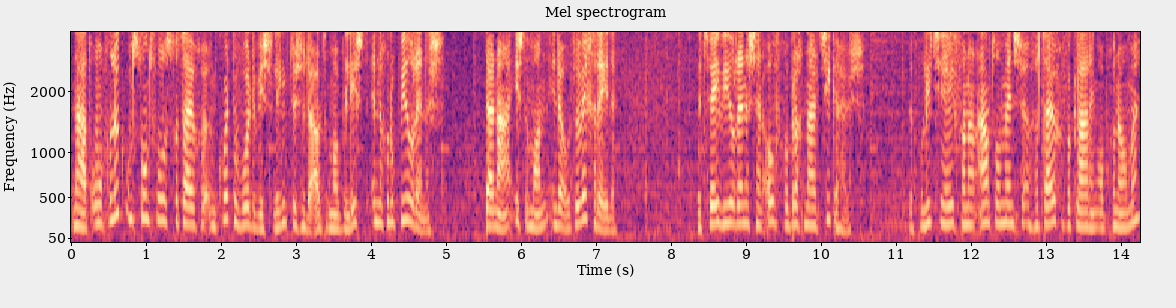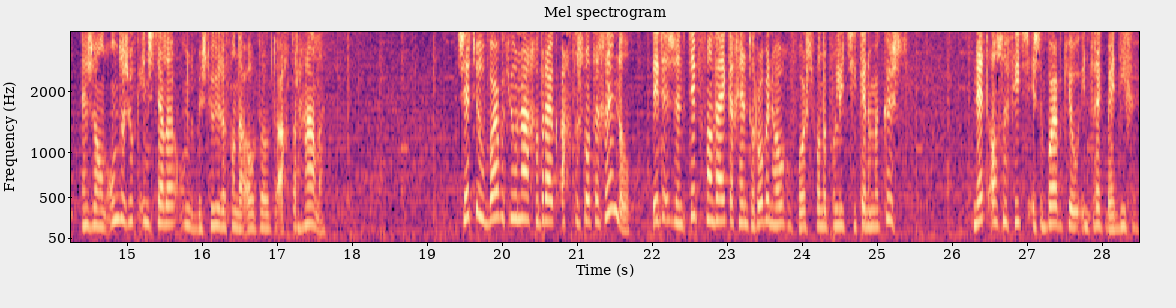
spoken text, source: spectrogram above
Na het ongeluk ontstond volgens getuigen een korte woordenwisseling... tussen de automobilist en de groep wielrenners. Daarna is de man in de auto weggereden. De twee wielrenners zijn overgebracht naar het ziekenhuis. De politie heeft van een aantal mensen een getuigenverklaring opgenomen... en zal een onderzoek instellen om de bestuurder van de auto te achterhalen. Zet uw barbecue na gebruik achter slot en grendel. Dit is een tip van wijkagent Robin Hogevorst van de politie Kennemerkust. Net als een fiets is de barbecue in trek bij dieven.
